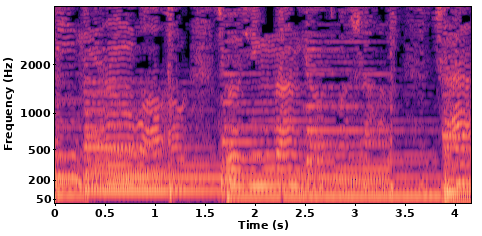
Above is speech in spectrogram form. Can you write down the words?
一年，我究竟能有多少差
